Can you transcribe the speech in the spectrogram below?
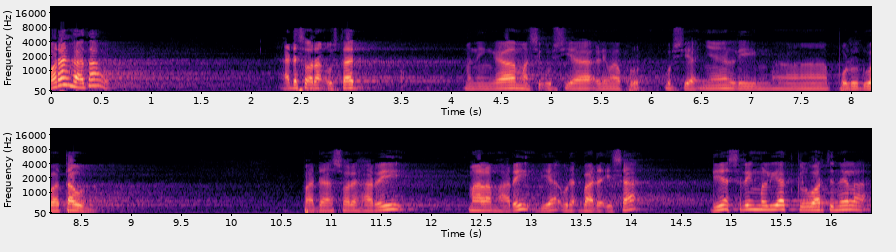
Orang nggak tahu. Ada seorang ustadz meninggal masih usia 50 usianya 52 tahun. Pada sore hari, malam hari dia udah pada Isya, dia sering melihat keluar jendela.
